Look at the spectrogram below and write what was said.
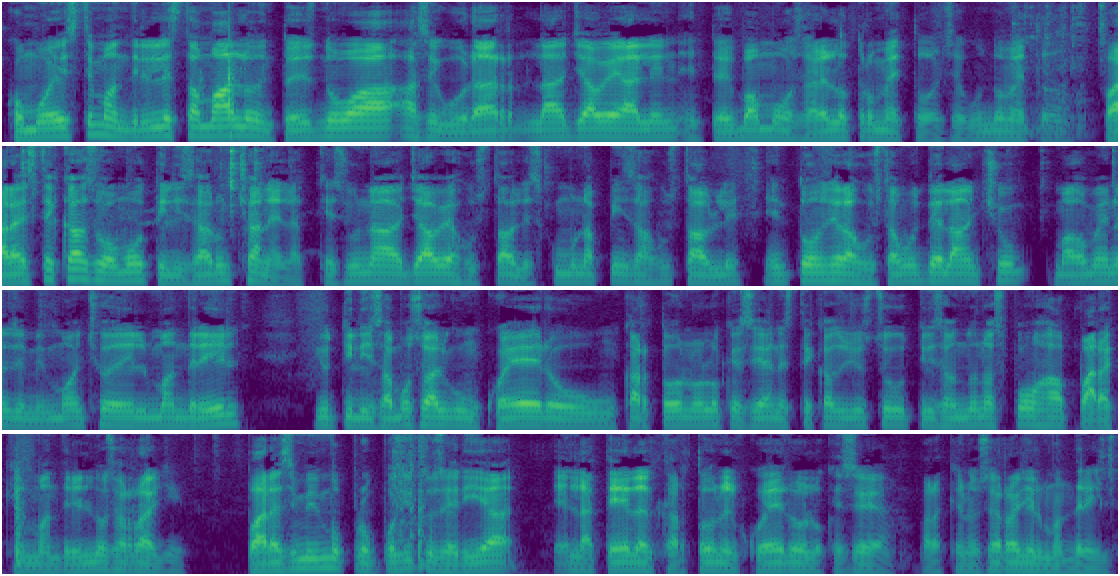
Como este mandril está malo, entonces no va a asegurar la llave Allen, entonces vamos a usar el otro método, el segundo método. Para este caso vamos a utilizar un channel, que es una llave ajustable, es como una pinza ajustable. Entonces la ajustamos del ancho, más o menos del mismo ancho del mandril y utilizamos algún cuero, un cartón o lo que sea. En este caso yo estoy utilizando una esponja para que el mandril no se raye. Para ese mismo propósito sería la tela, el cartón, el cuero, lo que sea, para que no se raye el mandril.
